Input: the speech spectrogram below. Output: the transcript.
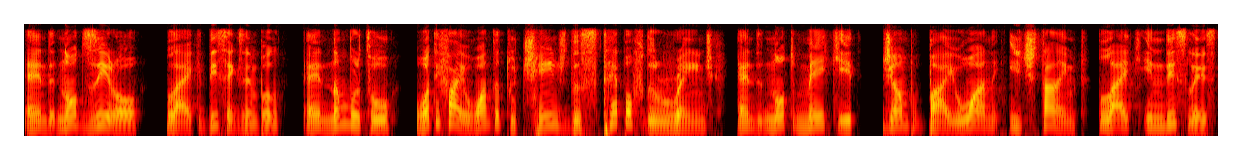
and not 0 like this example? And number two, what if I wanted to change the step of the range and not make it jump by 1 each time like in this list?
